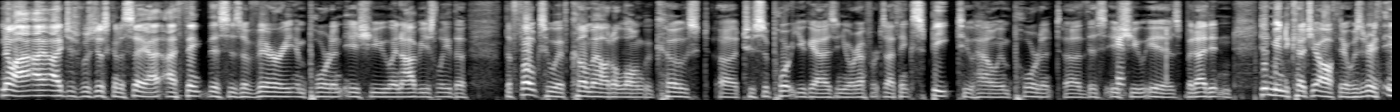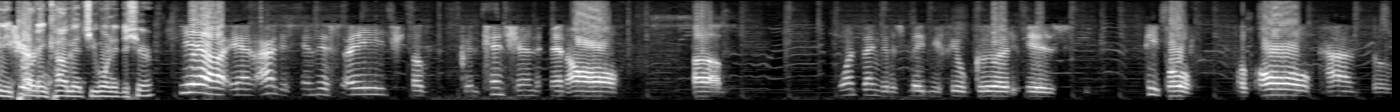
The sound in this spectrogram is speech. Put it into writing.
No, I, I just was just going to say I, I think this is a very important issue, and obviously the the folks who have come out along the coast uh, to support you guys in your efforts, I think, speak to how important uh, this issue is. But I didn't didn't mean to cut you off there. Was there any, any Sure. parting comments you wanted to share? Yeah, and I just in this age of contention and all, uh, one thing that has made me feel good is people of all kinds of, of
